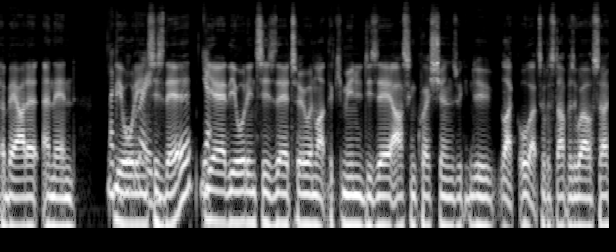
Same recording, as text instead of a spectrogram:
about it, and then Like the audience read. is there. Yeah. Yeah, the audience is there too, and like the community is there asking questions. We can do like all that sort of stuff as well. So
